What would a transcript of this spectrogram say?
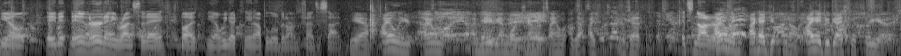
you know, they, they didn't earn any runs today, but you know we got to clean up a little bit on the defensive side. yeah. I only, I only, I, maybe I'm more generous. I only, I was that. It's not an I only, I had you, no, I had you guys for three errors.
